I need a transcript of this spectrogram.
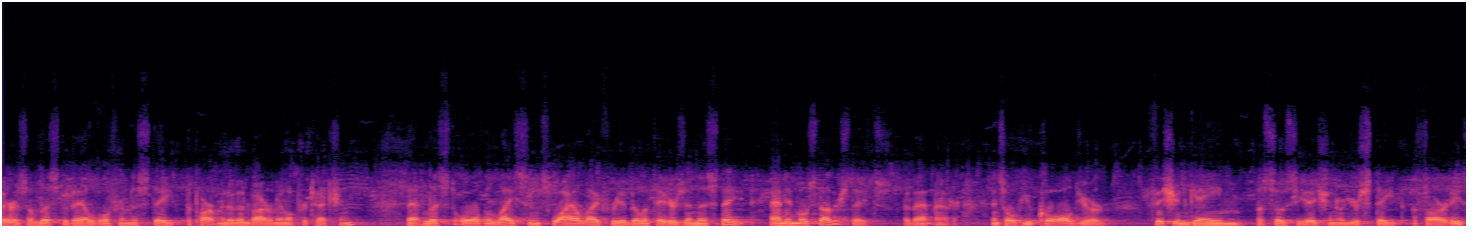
There is a list available from the State Department of Environmental Protection that lists all the licensed wildlife rehabilitators in this state and in most other states for that matter. And so if you called your Fish and Game Association or your state authorities,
